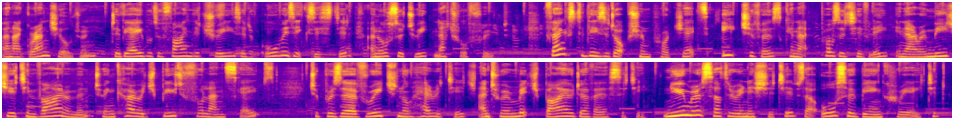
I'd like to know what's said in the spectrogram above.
and our grandchildren to be able to find the trees that have always existed and also to eat natural fruit. Thanks to these adoption projects, each of us can act positively in our immediate environment to encourage beautiful landscapes, to preserve regional heritage and to enrich biodiversity. Numerous other initiatives are also being created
